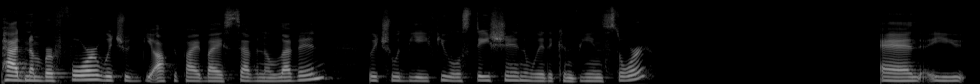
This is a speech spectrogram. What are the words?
pad number four, which would be occupied by 7-Eleven, which would be a fuel station with a convenience store. And you,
